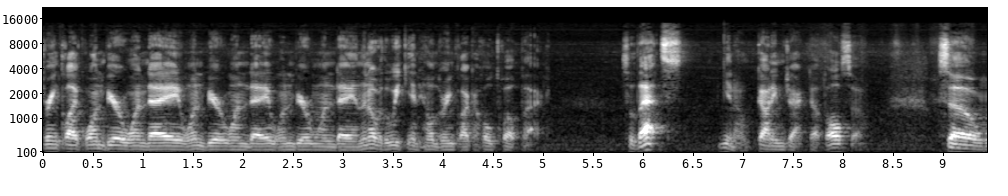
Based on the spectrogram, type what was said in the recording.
drink like one beer one day, one beer one day, one beer one day, and then over the weekend he'll drink like a whole 12 pack. So that's you know, got him jacked up also. So,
